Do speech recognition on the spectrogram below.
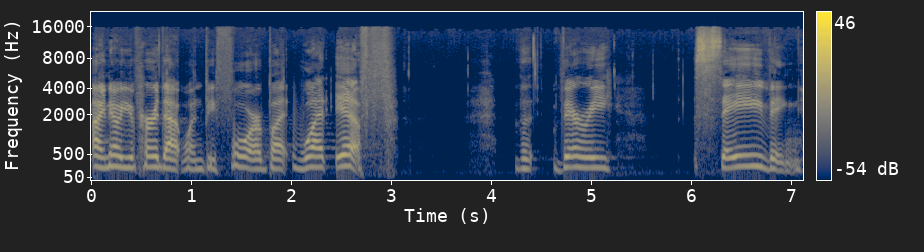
I know you've heard that one before, but what if the very saving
